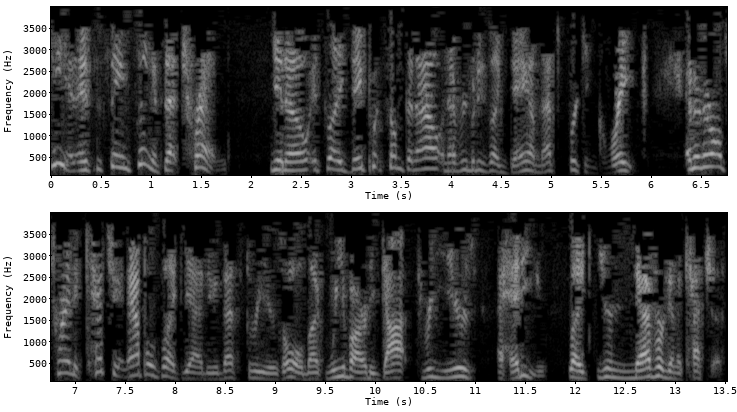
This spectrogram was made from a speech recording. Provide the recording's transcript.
see it. And it's the same thing. It's that trend. You know, it's like they put something out and everybody's like, damn, that's freaking great. And then they're all trying to catch it. And Apple's like, yeah, dude, that's three years old. Like we've already got three years ahead of you. Like you're never going to catch us.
